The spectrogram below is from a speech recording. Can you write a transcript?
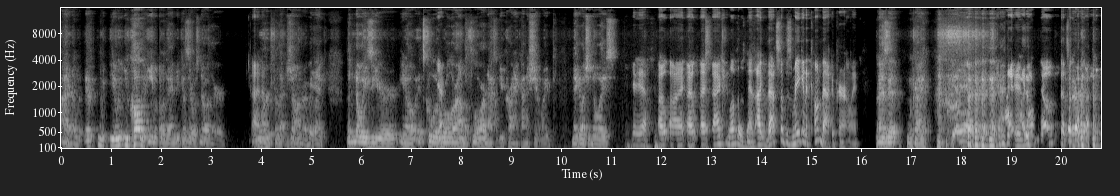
I don't know. it- You, you called it emo then because there was no other I know. word for that genre, but Yeah. like the noisier, you know, it's cool to Yeah. roll around the floor and act like you're crying kind of shit where you make a bunch of noise. Yeah, yeah. I, I, I, I actually love those bands. I, that stuff is making a comeback apparently. Is it? Okay. Yeah, I, I don't know. That's what everyone told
